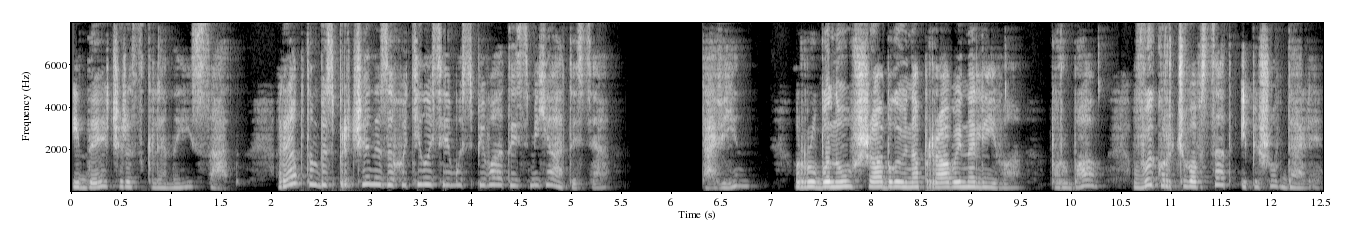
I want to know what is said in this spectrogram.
Іде через скляний сад. Раптом без причини захотілося йому співати і сміятися. Та він рубанув шаблею направо й наліво, порубав, викорчував сад і пішов далі.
